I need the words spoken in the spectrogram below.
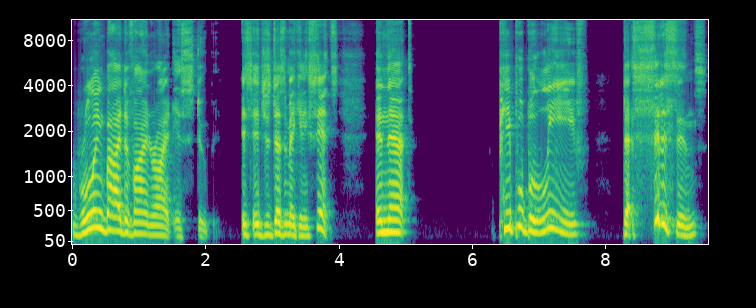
ruling by divine right is stupid. It's, it just doesn't make any sense. And that people believe that citizens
